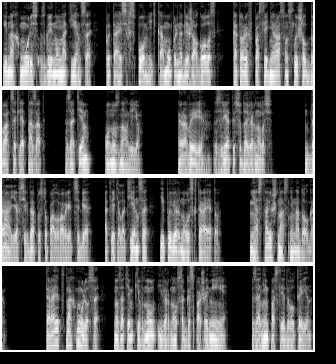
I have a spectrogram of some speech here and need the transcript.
и, нахмурясь, взглянул на Тьенса, пытаясь вспомнить, кому принадлежал голос, который в последний раз он слышал 20 лет назад. Затем он узнал ее. «Равери, зря ты сюда вернулась». «Да, я всегда поступала во вред себе», — ответила Тьенса и повернулась к Тараэту. «Не оставишь нас ненадолго». Тараэт нахмурился, но затем кивнул и вернулся к госпоже Мии. За ним последовал Терин.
